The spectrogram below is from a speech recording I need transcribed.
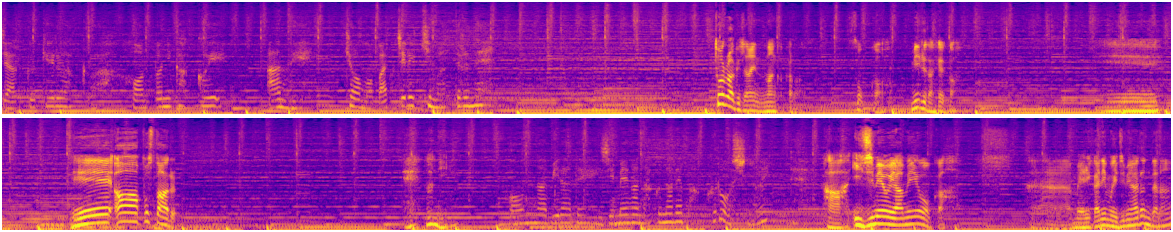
ジャック・ケルアックは本当にかっこいい。アンディ今日もバッチリ決まってるね。撮るわけじゃないのなんかから。そっか。見るだけか。えー、えー、あーポスターある。え何？こんなビラでいじめがなくなれば苦労しないって。はあいじめをやめようか。はあアメリカにもいじめあるんだな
